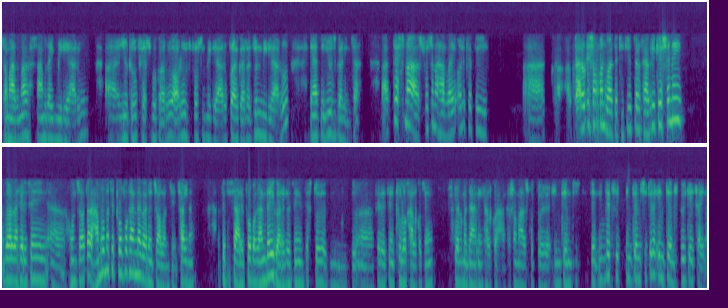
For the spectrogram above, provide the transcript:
समाजमा सामुदायिक मिडियाहरू युट्युब फेसबुकहरू अरू सोसियल मिडियाहरू प्रयोग गरेर जुन मिडियाहरू यहाँ चाहिँ युज गरिन्छ त्यसमा सूचनाहरूलाई अलिकति प्यारोडीसम्म भयो त ठिकै तर फेब्रिकेसनै गर्दाखेरि चाहिँ हुन्छ। तर हाम्रोमा चाहिँ प्रोपोगान्डा गर्ने चलन चाहिँ छैन। त्यति साह्रै प्रोपोगान्डै गरेर चाहिँ त्यस्तो के अरे चाहिँ ठुलो खालको चाहिँ स्केलमा जाने खालको हाम्रो समाजको त्यो इन्टेन्स इन्टेन्सिटी र इन्टेन्स दुइटै छैन।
